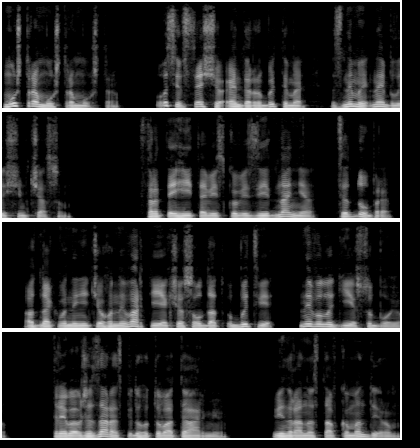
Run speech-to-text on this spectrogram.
Муштра, муштра, муштра. Ось і все, що Ендер робитиме з ними найближчим часом. Стратегії та військові з'єднання це добре, однак вони нічого не варті, якщо солдат у битві не володіє собою. Треба вже зараз підготувати армію. Він рано став командиром.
